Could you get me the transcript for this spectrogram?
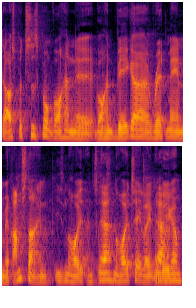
der er også på et tidspunkt, hvor han, øh, hvor han vækker Redman med Rammstein i sådan en, høj, han tager Ja. sådan en højtaler ind og Ja. vækker ham.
